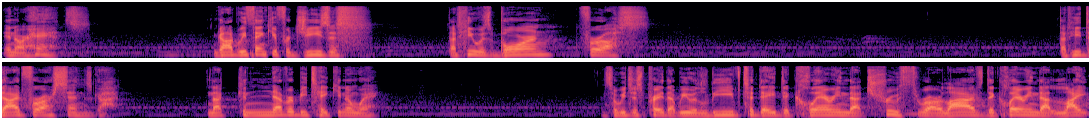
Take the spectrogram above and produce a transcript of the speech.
in our hands. God, we thank you for Jesus, that he was born for us, that he died for our sins, God, and that can never be taken away. And so we just pray that we would leave today declaring that truth through our lives, declaring that light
